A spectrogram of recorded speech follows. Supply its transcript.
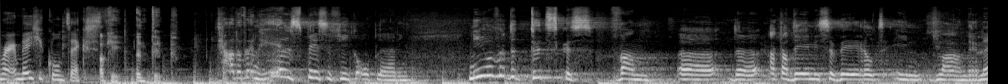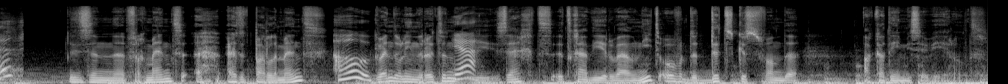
maar een beetje context. Oké, okay, een tip. Het gaat over een heel specifieke opleiding. Niet over de Dutskes van uh, de academische wereld in Vlaanderen. Hè. Dit is een eh, fragment eh, uit het parlement. Oh, Gwendoline Rutten Ja. die zegt... Het gaat hier wel niet over de Dutskes van de academische wereld.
